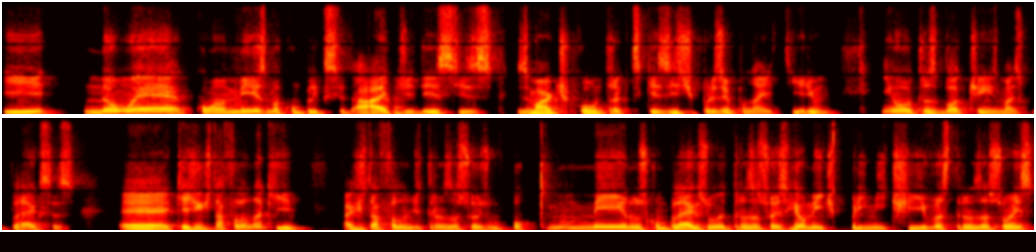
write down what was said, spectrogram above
E não é com a mesma complexidade desses smart contracts que existe, por exemplo, na Ethereum, em outras blockchains mais complexas, é, que a gente está falando aqui. A gente está falando de transações um pouquinho menos complexas, transações realmente primitivas, transações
